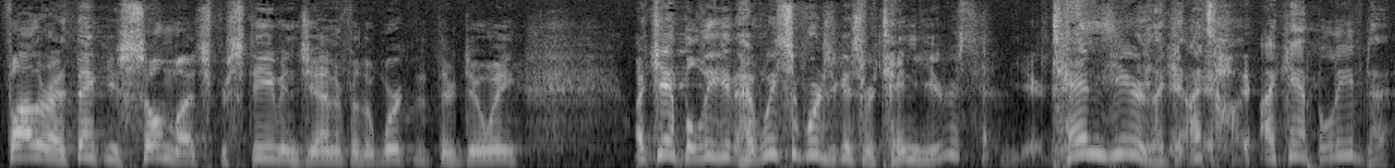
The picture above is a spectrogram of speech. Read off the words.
Father, I thank you so much for Steve and Jen for the work that they're doing. I can't believe, have we supported you guys for 10 years? 10 years. 10 years. I, can't, I can't believe that.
